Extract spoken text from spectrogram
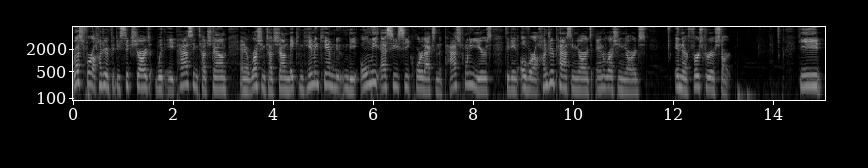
rushed for 156 yards with a passing touchdown and a rushing touchdown, making him and Cam Newton the only SEC quarterbacks in the past 20 years to gain over 100 passing yards and rushing yards in their first career start. He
